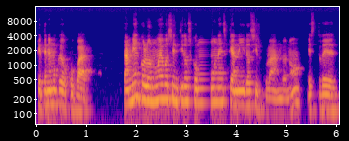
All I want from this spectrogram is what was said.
que tenemos que ocupar. También con los nuevos sentidos comunes que han ido circulando, ¿no? Esto de,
